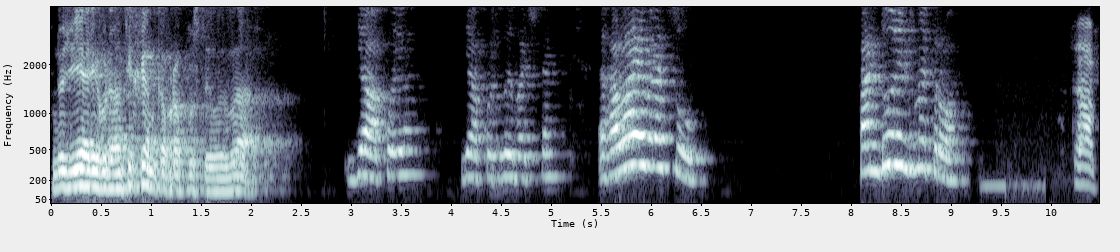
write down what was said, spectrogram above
Надія Григорівна Тихенко пропустили. За. Дякую. Дякую, вибачте. Галаєв Расул. Пандурин Дмитро. За.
